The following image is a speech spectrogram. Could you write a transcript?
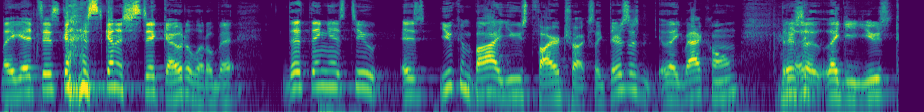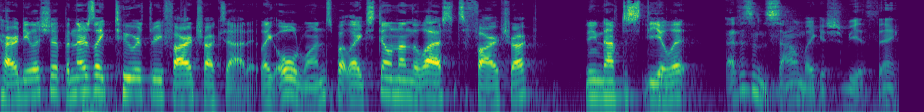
Like it's just gonna it's gonna stick out a little bit. The thing is too is you can buy used fire trucks. Like there's a like back home, there's a like a used car dealership and there's like two or three fire trucks at it, like old ones, but like still nonetheless it's a fire truck. You didn't have to steal it. That doesn't sound like it should be a thing.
